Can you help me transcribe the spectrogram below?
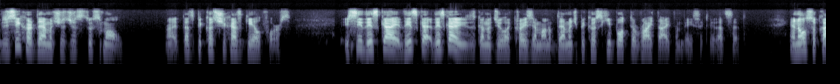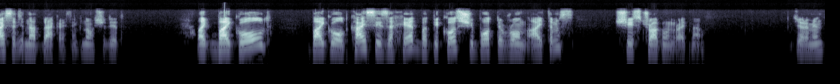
Do you see her damage is just too small, right? That's because she has Gale Force. You see this guy, this guy, this guy is gonna do like crazy amount of damage because he bought the right item, basically. That's it. And also Kai'Sa did not back, I think. No, she did. Like by gold, by gold, Kai'Sa is ahead, but because she bought the wrong items, she's struggling right now. Do you know what I mean?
